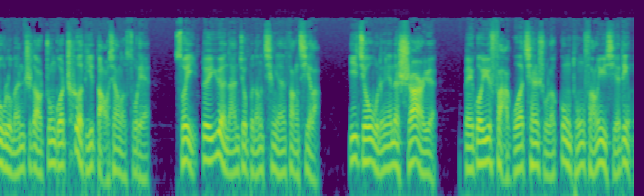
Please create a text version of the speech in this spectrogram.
杜鲁门知道中国彻底倒向了苏联，所以对越南就不能轻言放弃了。一九五零年的十二月，美国与法国签署了共同防御协定，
